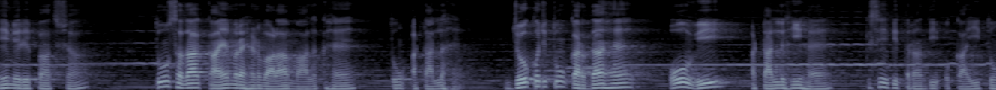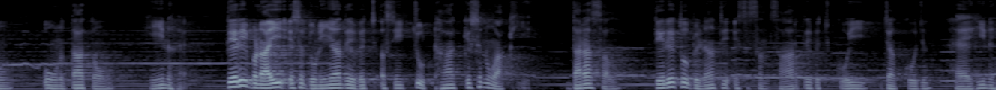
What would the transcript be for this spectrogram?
हे ਮੇਰੇ ਪਾਤਸ਼ਾਹ, ਤੂੰ ਸਦਾ ਕਾਇਮ ਰਹਿਣ ਵਾਲਾ ਮਾਲਕ ਹੈ, ਤੂੰ ਅਟਲ ਹੈ। ਜੋ ਕੁਝ ਤੂੰ ਕਰਦਾ ਹੈ, ਉਹ ਵੀ ਅਟਲ ਹੀ ਹੈ। ਕਿਸੇ ਵੀ ਤਰ੍ਹਾਂ ਦੀ ਉਕਾਈ ਤੋਂ ਊਣਤਾ ਤੋਂ ਹੀਨ ਹੈ। ਤੇਰੀ ਬਣਾਈ ਇਸ ਦੁਨੀਆ ਦੇ ਵਿੱਚ ਅਸੀਂ ਝੂਠਾ ਕਿਸ ਨੂੰ ਆਖੀਏ? ਦਰਅਸਲ ਤੇਰੇ ਤੋਂ ਬਿਨਾਂ ਤੇ ਇਸ ਸੰਸਾਰ ਦੇ ਵਿੱਚ ਕੋਈ ਜਾਂ ਕੁਝ ਹੈ ਹੀ ਨਹੀਂ।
